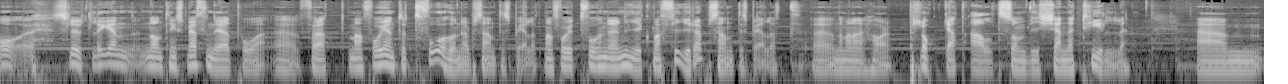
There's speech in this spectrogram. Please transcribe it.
Och eh, slutligen någonting som jag funderat på, eh, för att man får ju inte 200% i spelet, man får ju 209,4% i spelet eh, när man har plockat allt som vi känner till. Ehm,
